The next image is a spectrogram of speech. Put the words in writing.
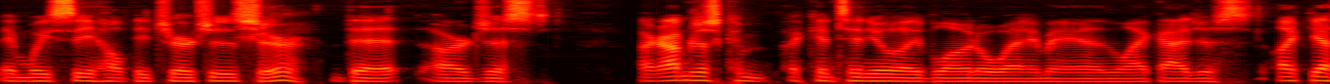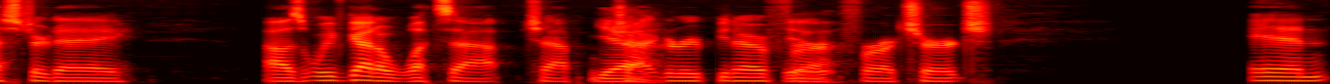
and we see healthy churches Sure. that are just like I'm just com- uh, continually blown away, man. Like I just like yesterday, I was we've got a WhatsApp chat Yeah. chat group, you know, for Yeah. for our church, and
